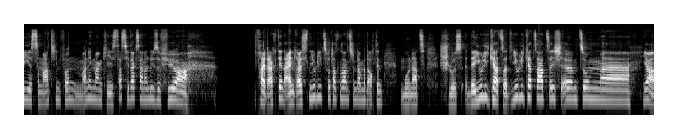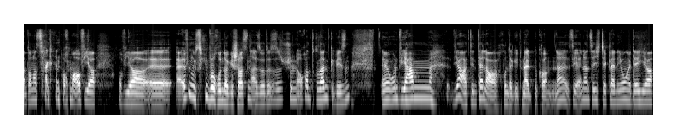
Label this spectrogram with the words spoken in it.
hier ist der Martin von Money Monkeys. Das ist die DAX-Analyse für Freitag, den 31. Juli 2020 und damit auch den Monatsschluss der Juli-Kerze. Die Juli-Kerze hat sich ähm, zum äh, ja, Donnerstag nochmal auf ihr, auf ihr äh, Eröffnungsniveau runtergeschossen. Also das ist schon auch interessant gewesen. Äh, und wir haben ja den Teller runtergeknallt bekommen. Ne? Sie erinnern sich, der kleine Junge, der hier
